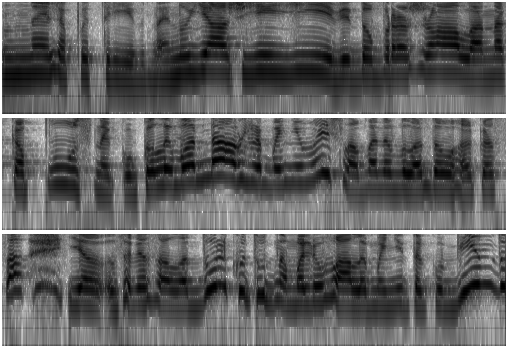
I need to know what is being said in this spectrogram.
Неля Петрівна, ну я ж її відображала на капуснику. Коли вона вже мені вийшла, в мене була довга коса, я зав'язала дульку, тут намалювали мені таку бінду,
